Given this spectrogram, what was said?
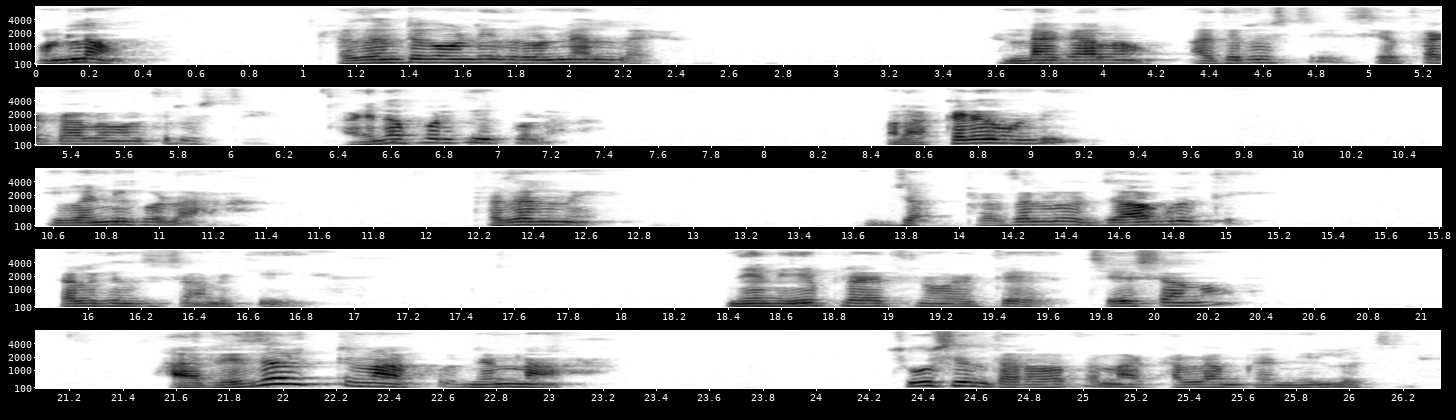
ఉండలేం. ప్రజెంట్గా ఉండేది రెండు నెలలే. ఎండాకాలం అతివృష్టి శీతాకాలం అతివృష్టి అయినప్పటికీ కూడా మరి అక్కడే ఉండి ఇవన్నీ కూడా ప్రజల్ని జా ప్రజల్లో జాగృతి కలిగించడానికి నేను ఏ ప్రయత్నం అయితే చేశానో ఆ రిజల్ట్ నాకు నిన్న చూసిన తర్వాత నా కళ్ళంట నీళ్ళు వచ్చినాయి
